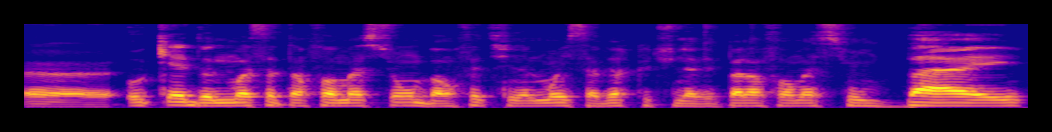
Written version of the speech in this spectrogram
Euh, ok, donne-moi cette information. Bah en fait, finalement, il s'avère que tu n'avais pas l'information. Bye.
